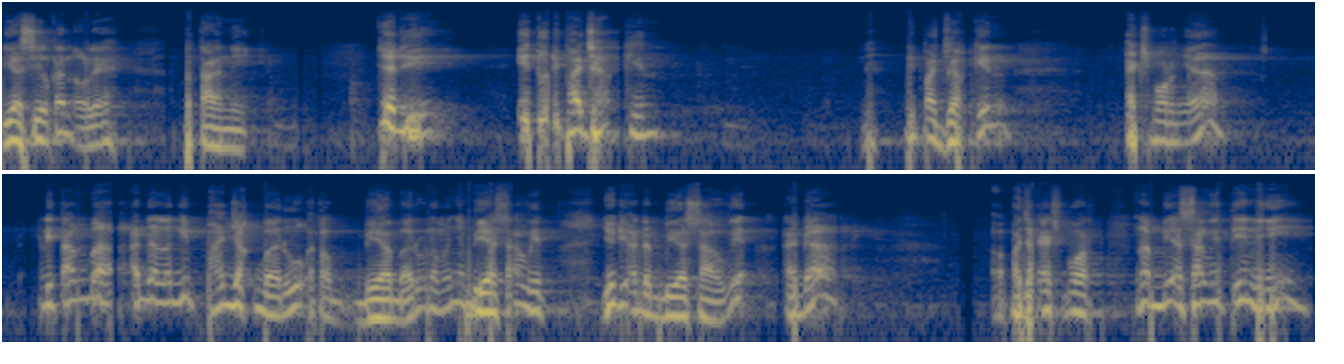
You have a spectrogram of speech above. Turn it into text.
dihasilkan oleh petani. Jadi itu dipajakin. Dipajakin ekspornya ditambah ada lagi pajak baru atau biaya baru namanya biaya sawit. Jadi ada biaya sawit, ada eh, pajak ekspor. Nah biaya sawit ini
